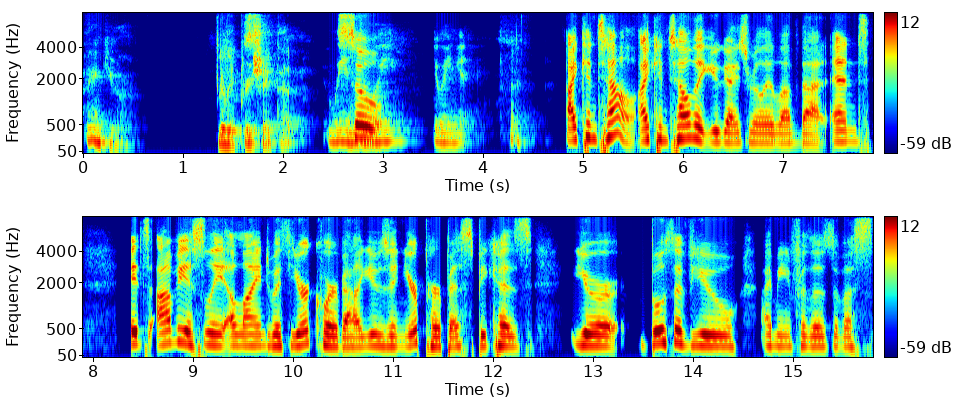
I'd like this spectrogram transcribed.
Thank you. Really appreciate that. We enjoy so, doing it. I can tell. I can tell that you guys really love that. And it's obviously aligned with your core values and your purpose because you're both of you i mean for those of us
